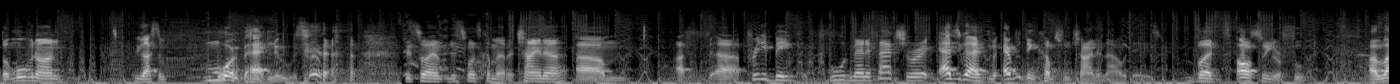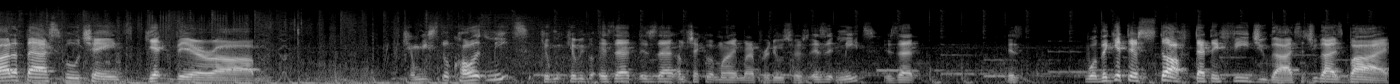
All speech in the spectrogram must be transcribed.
but moving on, we got some more bad news. This one, this one's coming out of China. Um, a, a, pretty big food manufacturer. As you guys know, everything comes from China nowadays, but also your food. A lot of fast food chains get their. Um, can we still call it meat? Can we? Can we? Is that? Is that? I'm checking with my my producers. Is it meat? Is that? Is well, they get their stuff that they feed you guys that you guys buy.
